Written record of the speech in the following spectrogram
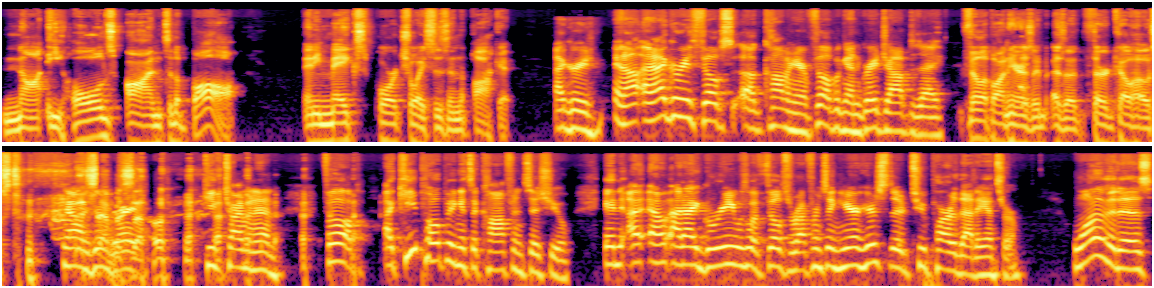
not. He holds on to the ball and he makes poor choices in the pocket. I agreed, and I, and I agree with Philip's uh, comment here. Philip, again, great job today. Philip on here as a, as a third co-host. No, he's doing great. keep chiming in. Philip, I keep hoping it's a confidence issue. And I, I- and I agree with what Philip's referencing here. Here's the two part of that answer. One of it is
